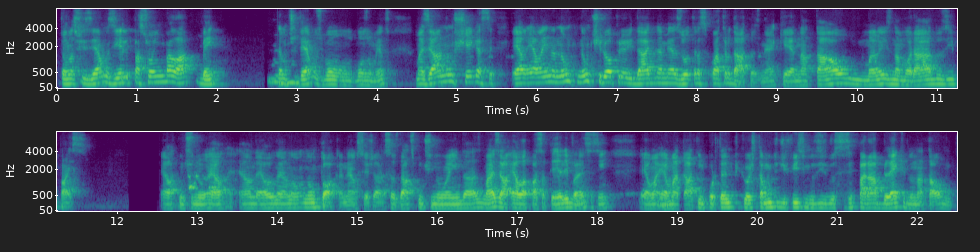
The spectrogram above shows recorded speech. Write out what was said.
Então, nós fizemos e ele passou a embalar bem. Então, uhum. tivemos bons, bons momentos, mas ela não chega a ser, ela, ela ainda não, não tirou a prioridade nas minhas outras quatro datas, né, que é Natal, mães, namorados e pais ela continua, ela, ela, ela não, não, toca, né? Ou seja, essas datas continuam ainda, mas ela, ela passa a ter relevância, assim. É uma, é uma data importante, porque hoje está muito difícil, inclusive, você separar a Black do Natal.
